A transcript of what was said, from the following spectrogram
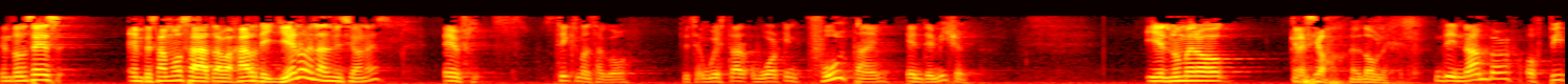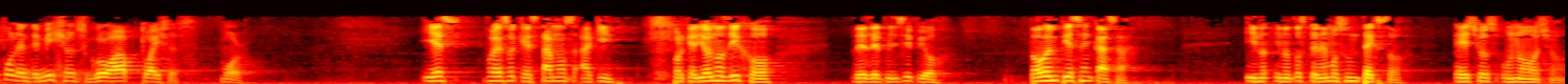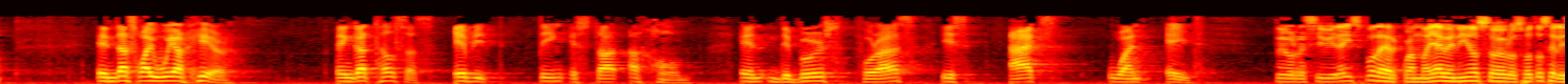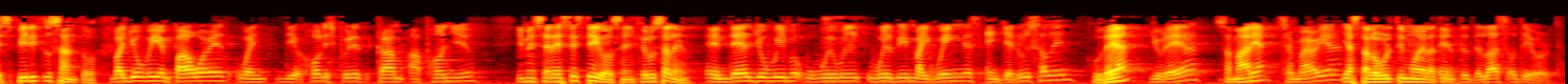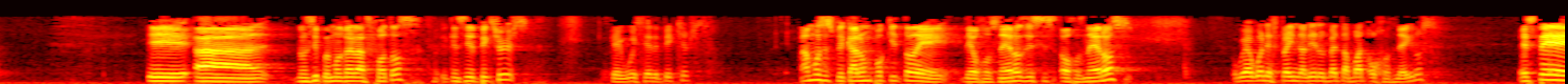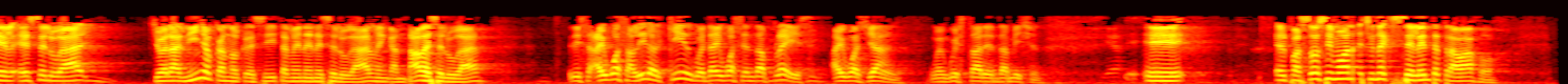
Entonces empezamos a trabajar de lleno en las misiones And six months ago, we start working full time in the mission. y el número creció el doble. The number of people in the missions grow up twice as more. Y es por eso que estamos aquí. Porque Dios nos dijo desde el principio, todo empieza en casa. Y, no- y nosotros tenemos un texto, Hechos 1.8. And that's why we are here. And God tells us everything starts at home. And the verse for us is Acts 1 8. Pero recibiréis poder cuando haya venido sobre vosotros el Espíritu Santo But you'll be empowered when the Holy Spirit come upon you. Y me seréis testigos en Jerusalén, And then you will, will, will, be my witness in Jerusalem, Judea, Judea, Samaria Samaria, y hasta lo último de la and tierra. to the last of the earth. Y ah, no sé si podemos ver las fotos. You can see the pictures. Can we see the pictures? Vamos a explicar un poquito de, de ojos negros. Dices ojos negros. We are going to explain a little bit about Ojos Negros. Este, este lugar, yo era niño cuando crecí también en ese lugar. Me encantaba ese lugar. Listen, I was a little kid when I was in that place. I was young when we started that mission. Eh, el pastor Simón ha hecho un excelente trabajo.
